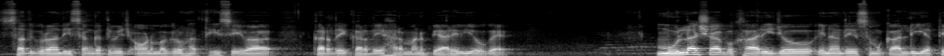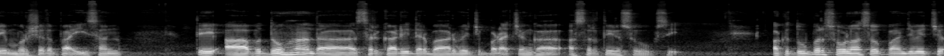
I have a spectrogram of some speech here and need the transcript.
ਸਤਿਗੁਰਾਂ ਦੀ ਸੰਗਤ ਵਿੱਚ ਆਉਣ ਮਗਰੋਂ ਹੱਥੀ ਸੇਵਾ ਕਰਦੇ ਕਰਦੇ ਹਰਮਨ ਪਿਆਰੇ ਵੀ ਹੋ ਗਏ। ਮੂਲਾ ਸ਼ਾਹ ਬੁਖਾਰੀ ਜੋ ਇਹਨਾਂ ਦੇ ਸਮਕਾਲੀ ਅਤੇ ਮੁਰਸ਼ਦ ਭਾਈ ਸਨ ਤੇ ਆਪ ਦੋਹਾਂ ਦਾ ਸਰਕਾਰੀ ਦਰਬਾਰ ਵਿੱਚ ਬੜਾ ਚੰਗਾ ਅਸਰ ਤੇ ਰਸੂਖ ਸੀ। ਅਕਤੂਬਰ 1605 ਵਿੱਚ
